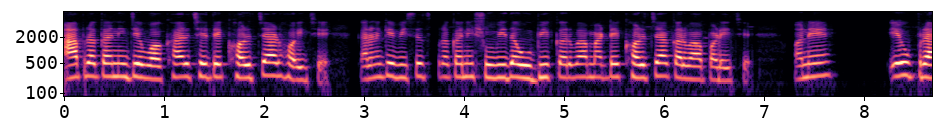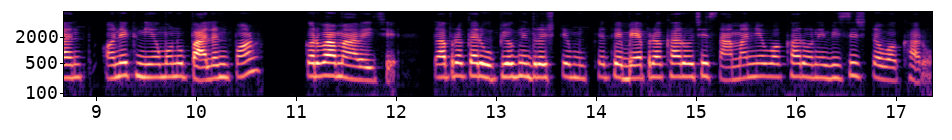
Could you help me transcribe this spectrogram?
આ પ્રકારની જે વખાર છે તે ખર્ચાળ હોય છે. કારણ કે વિશેષ પ્રકારની સુવિધા ઊભી કરવા માટે ખર્ચા કરવા પડે છે. અને એ ઉપરાંત અનેક નિયમોનું પાલન પણ કરવામાં આવે છે. તો આ પ્રકારે ઉપયોગની દ્રષ્ટિએ મુખ્યત્વે બે પ્રકારો છે, સામાન્ય વખારો અને વિશિષ્ટ વખારો.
